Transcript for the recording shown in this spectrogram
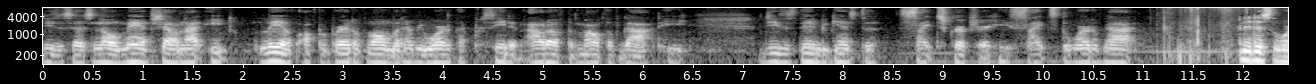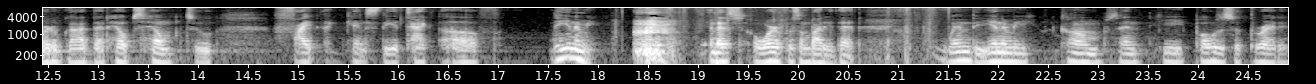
Jesus says, No man shall not eat, live off the bread alone, but every word that proceeded out of the mouth of God. He Jesus then begins to cite scripture. He cites the word of God. And it is the word of God that helps him to fight against the attack of the enemy. and that's a word for somebody that when the enemy comes and he poses a threat and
